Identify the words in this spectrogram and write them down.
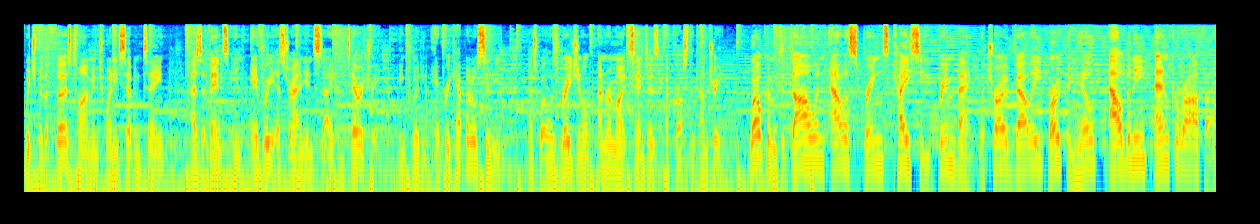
which for the first time in 2017 has events in every Australian state and territory, including every capital city, as well as regional and remote centres across the country. Welcome to Darwin, Alice Springs, Casey, Brimbank, Latrobe Valley, Broken Hill, Albany and Karratha,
